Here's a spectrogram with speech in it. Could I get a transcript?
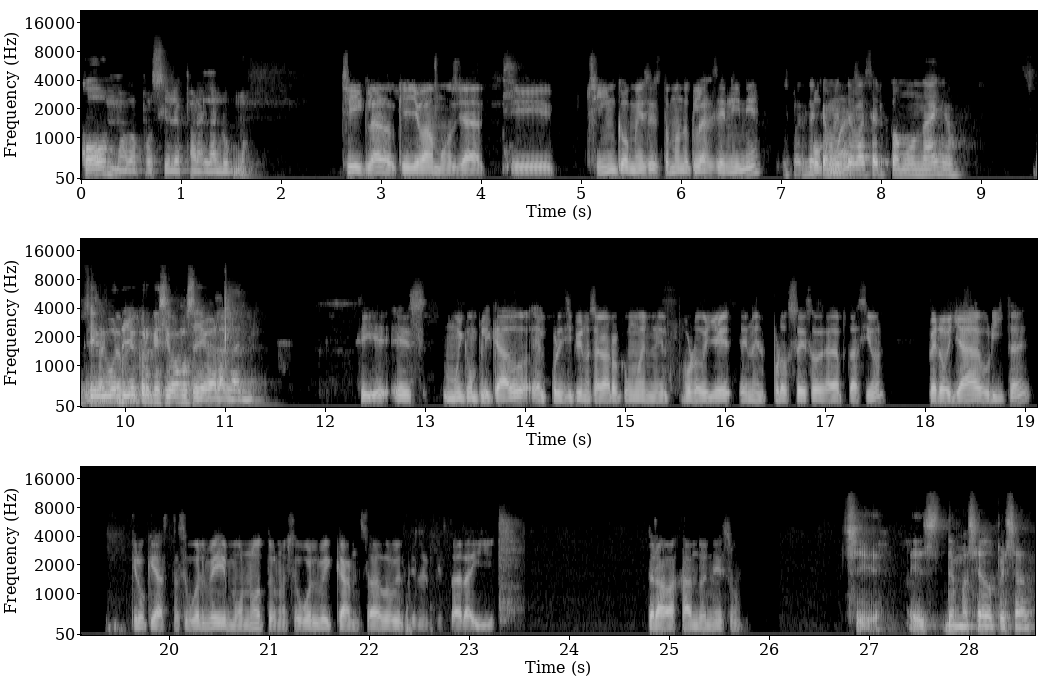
cómodo posible para el alumno. Sí, claro, que llevamos ya eh, cinco meses tomando clases en línea. Pues prácticamente va a ser como un año. Sí, bueno, yo creo que sí vamos a llegar al año. Sí, es muy complicado. El principio nos agarró como en el, en el proceso de adaptación, pero ya ahorita creo que hasta se vuelve monótono, se vuelve cansado de tener que estar ahí trabajando en eso. Sí, es demasiado pesado.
